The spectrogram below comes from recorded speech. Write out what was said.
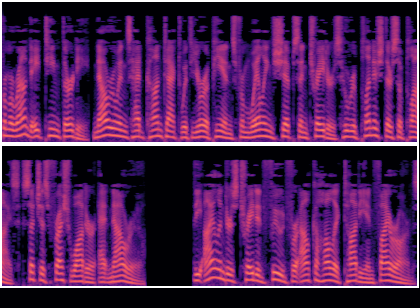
From around 1830, Nauruans had contact with Europeans from whaling ships and traders who replenished their supplies such as fresh water at Nauru. The islanders traded food for alcoholic toddy and firearms.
